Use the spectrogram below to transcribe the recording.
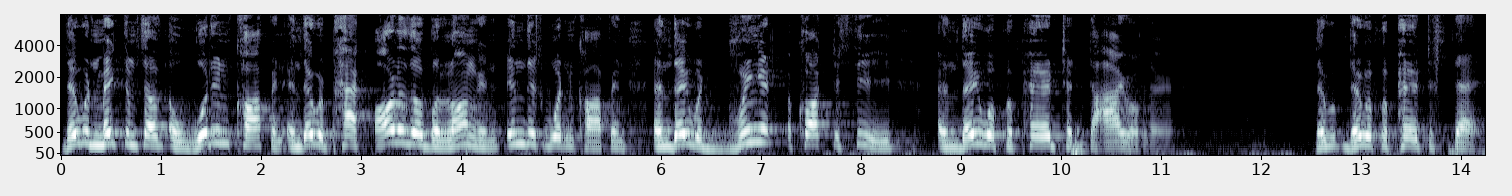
they would make themselves a wooden coffin and they would pack all of their belongings in this wooden coffin and they would bring it across the sea and they were prepared to die over there. They were, they were prepared to stay.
